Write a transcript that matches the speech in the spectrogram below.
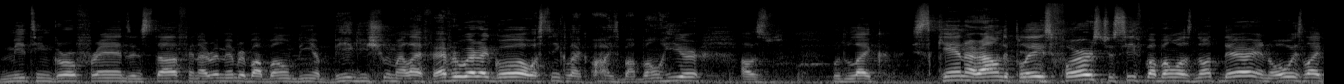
meeting girlfriends and stuff. And I remember Babão being a big issue in my life. Everywhere I go, I was thinking like, oh, is Babão here? I was would like scan around the place first to see if Babão was not there, and always like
